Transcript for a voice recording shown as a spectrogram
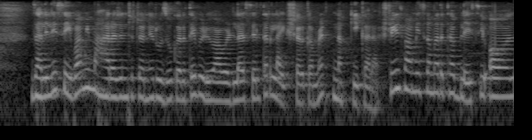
झालेली सेवा मी महाराजांच्या चरणी रुजू करते. व्हिडिओ आवडला असेल तर लाईक शेअर कमेंट नक्की करा. Shri Swami Samarth. Bless you all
